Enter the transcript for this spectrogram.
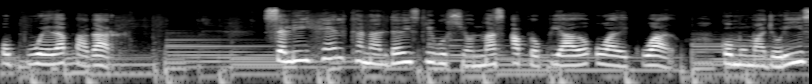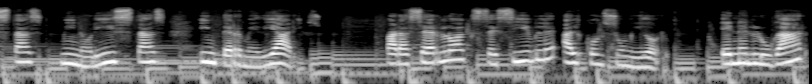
o pueda pagarlo. Se elige el canal de distribución más apropiado o adecuado, como mayoristas, minoristas, intermediarios para hacerlo accesible al consumidor en el lugar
